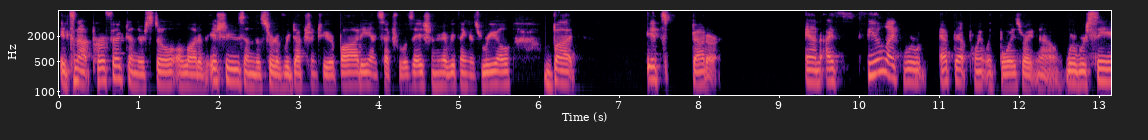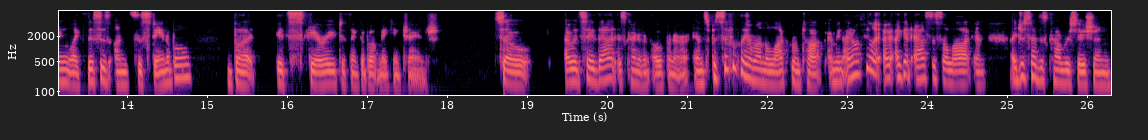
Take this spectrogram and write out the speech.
it's not perfect and there's still a lot of issues and the sort of reduction to your body and sexualization and everything is real but it's better. And I feel like we're at that point with boys right now where we're seeing like this is unsustainable, but it's scary to think about making change. So I would say that is kind of an opener. And specifically around the locker room talk, I mean, I don't feel like I, I get asked this a lot. And I just had this conversation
